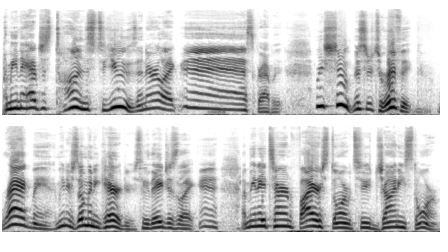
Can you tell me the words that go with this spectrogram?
I mean, they have just tons to use, and they're like, eh, scrap it. I mean, shoot, Mr. Terrific, Ragman. I mean, there's so many characters who they just like, eh. I mean, they turned Firestorm to Johnny Storm,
